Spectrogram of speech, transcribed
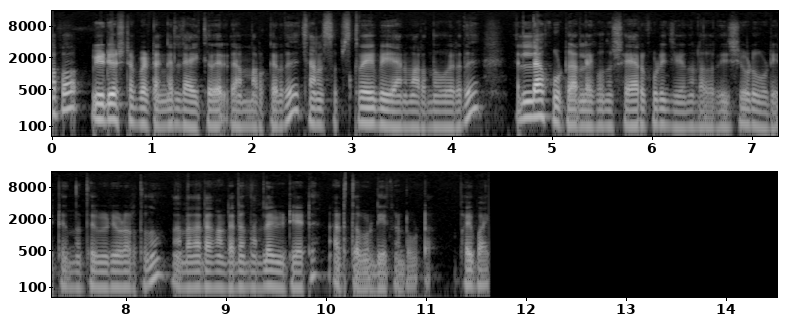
അപ്പോൾ വീഡിയോ ഇഷ്ടപ്പെട്ടെങ്കിൽ ലൈക്ക് തരാൻ മറക്കരുത്. ചാനൽ സബ്സ്ക്രൈബ് ചെയ്യാൻ മറന്നു പോകരുത്. എല്ലാ കൂട്ടുകാരിലേക്കും ഒന്ന് ഷെയർ കൂടിയും ചെയ്യുന്നുള്ള പ്രതീക്ഷയോട് കൂടിയിട്ട് ഇന്നത്തെ വീഡിയോ നടത്തുന്നു നല്ല നല്ല കണ്ടന്റ് നല്ല വീഡിയോ ആയിട്ട് അടുത്ത വണ്ടിയെ കണ്ടുമുട്ടാം. Bye bye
